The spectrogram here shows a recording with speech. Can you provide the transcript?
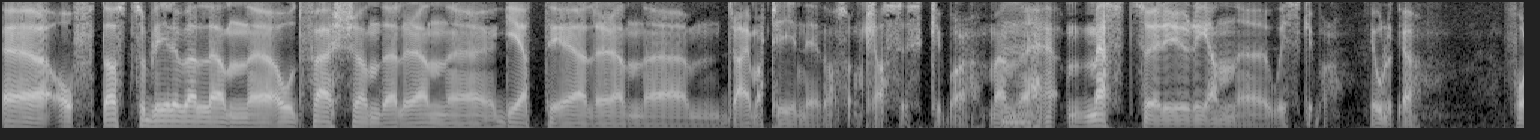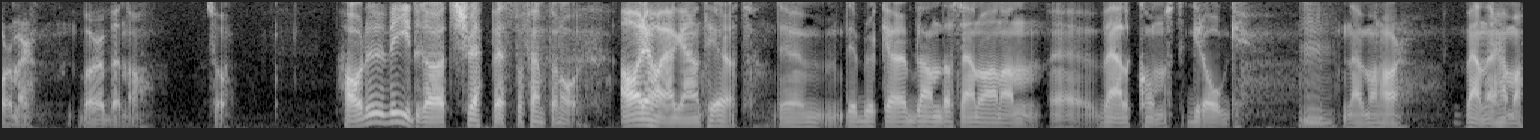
Eh, oftast så blir det väl en eh, Old Fashioned eller en eh, GT eller en eh, Dry Martini, någon sån klassisk bara. Men Mm. eh, mest så är det ju ren eh, whisky bara. I olika former. Bourbon och så. Har du vidrört Schweppes på 15 år? Ja, det har jag garanterat. Det, det brukar blandas en och annan eh, välkomstgrogg Mm. när man har vänner hemma.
